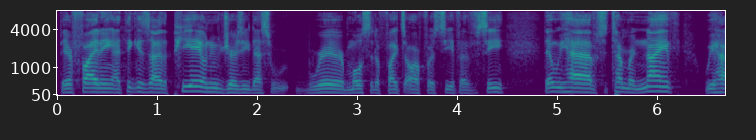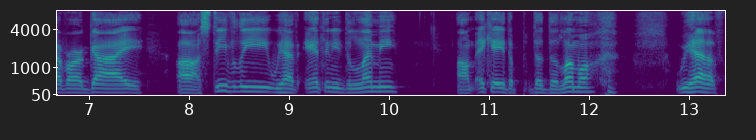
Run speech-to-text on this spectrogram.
They're fighting. I think it's either PA or New Jersey. That's where most of the fights are for CFFC. Then we have September 9th. We have our guy uh, Steve Lee. We have Anthony Delemy, um, aka the, the Dilemma. we have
